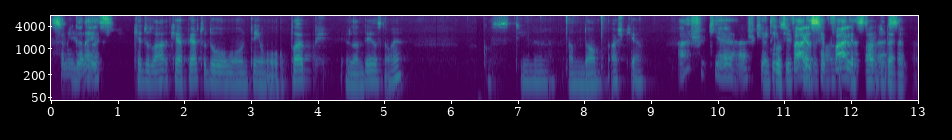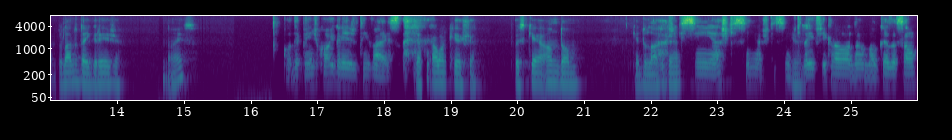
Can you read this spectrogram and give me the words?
Se eu me engano, é esse. Que é do lado, que é perto do onde tem o pub irlandês, não é? Agostina Amdom, acho que é. Acho que é, acho que é. Inclusive, tem vários, é lado, vários restaurantes. Do lado, da, do lado da igreja, não é isso? Depende de qual igreja, tem várias. Da Frauenkirche. Por isso que é Amdom, que é do lado acho da. Que sim, acho que sim, acho que sim. Que daí fica na, na, na localização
